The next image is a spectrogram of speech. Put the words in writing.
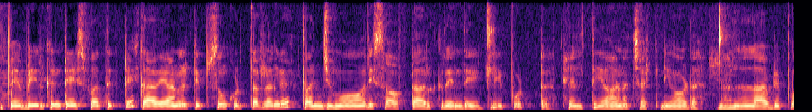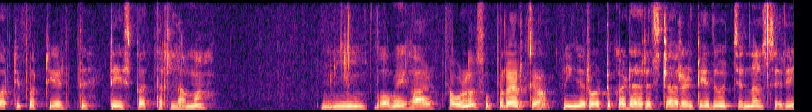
இப்போ எப்படி இருக்குன்னு டேஸ்ட் பார்த்துக்கிட்டு தேவையான டிப்ஸும் கொடுத்துட்றேங்க. பஞ்சு மாதிரி சாஃப்டாக இருக்கிற இந்த இட்லி போட்டு ஹெல்த்தியான சட்னியோட நல்லா அப்படி புரட்டி புரட்டி எடுத்து டேஸ்ட் பார்த்துடலாமா? ஓமேகால் அவ்வளோ சூப்பராக இருக்கா? நீங்கள் ரோட்டு கடை ரெஸ்டாரண்ட் எது வச்சுருந்தாலும் சரி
